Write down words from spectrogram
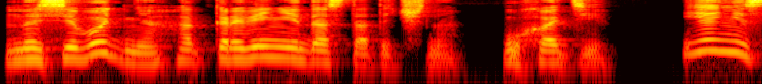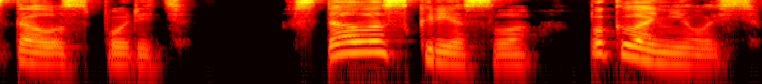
«На сегодня откровений достаточно. Уходи». Я не стала спорить. Встала с кресла, поклонилась.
